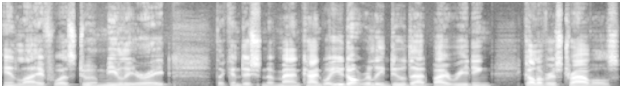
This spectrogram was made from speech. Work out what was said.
in life was to ameliorate the condition of mankind. Well, you don't really do that by reading Gulliver's Travels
